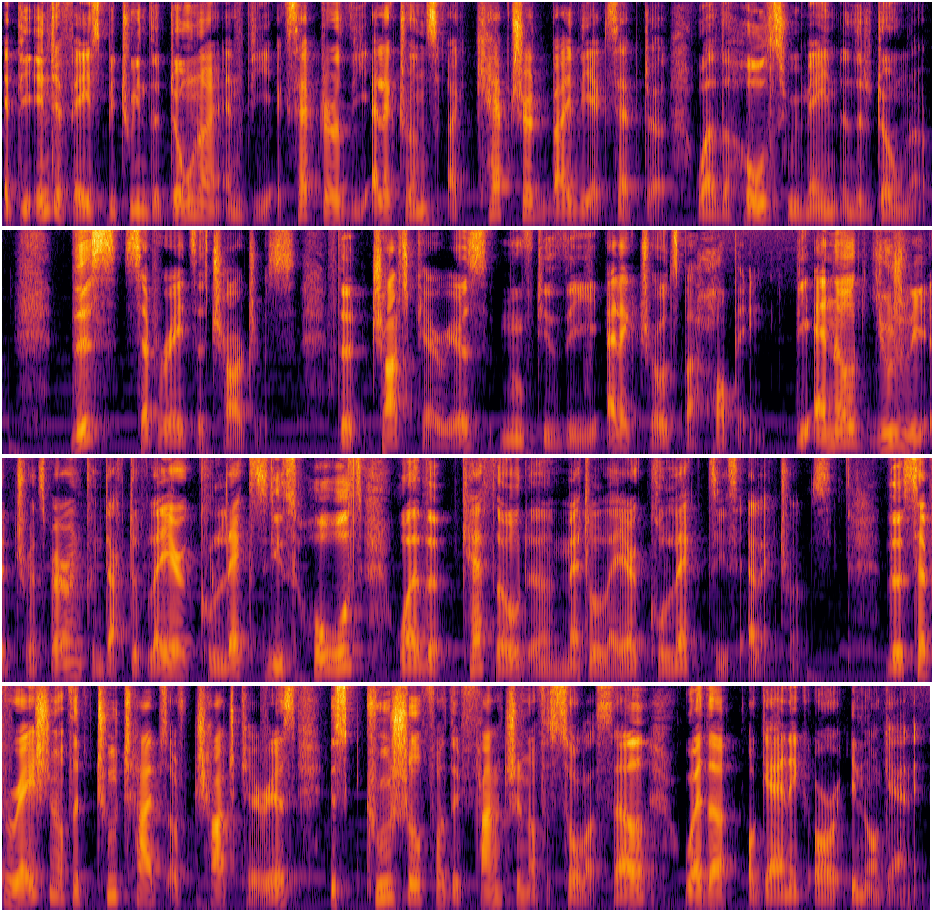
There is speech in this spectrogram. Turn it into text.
At the interface between the donor and the acceptor, the electrons are captured by the acceptor, while the holes remain in the donor. This separates the charges. The charge carriers move to the electrodes by hopping. The anode, usually a transparent conductive layer, collects these holes while the cathode, a metal layer, collects these electrons. The separation of the two types of charge carriers is crucial for the function of a solar cell, whether organic or inorganic.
